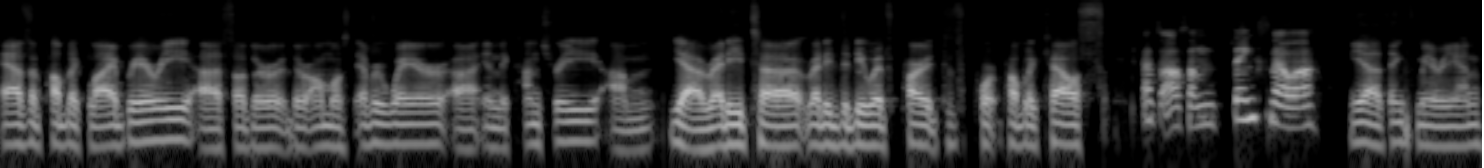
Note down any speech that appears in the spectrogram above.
has a public library, uh, so they're they're almost everywhere uh, in the country. Um, yeah, ready to ready to do its part to support public health. That's awesome. Thanks, Noah. Yeah, thanks, Marianne.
